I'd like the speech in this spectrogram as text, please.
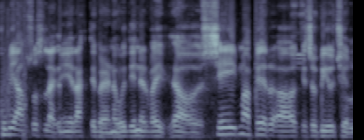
খুবই আফসোস লাগে রাখতে পারি না। ওই দিনের ভাই সেই মাপের কিছু ভিউ ছিল।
